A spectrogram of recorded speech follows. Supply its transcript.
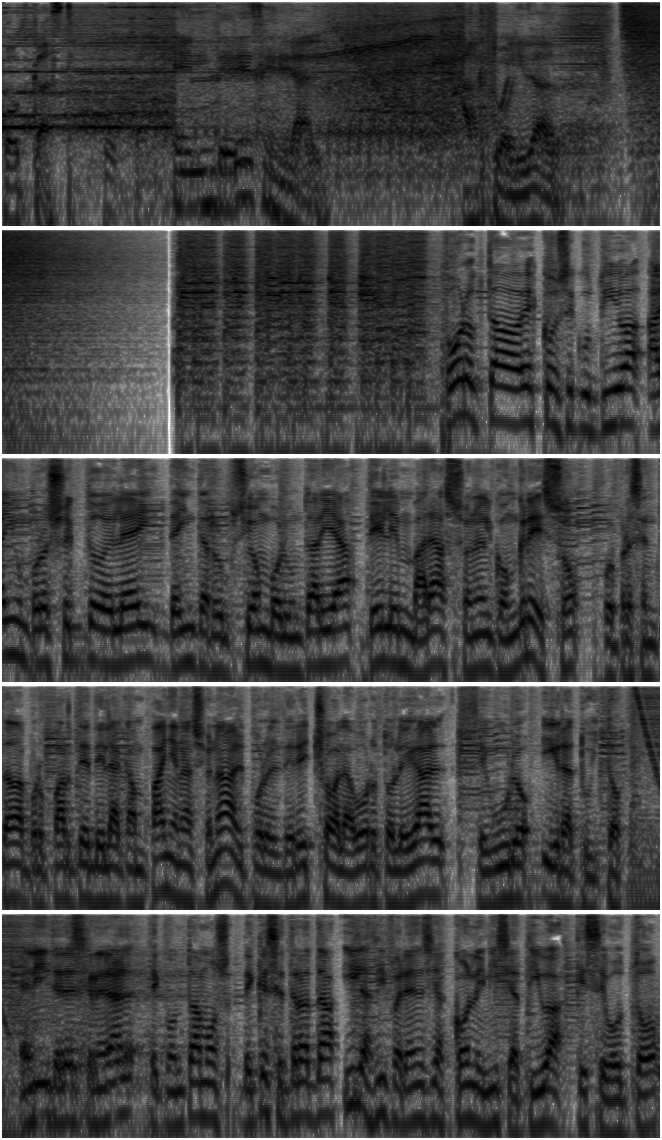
Podcast. Interés general. Actualidad. Por octava vez consecutiva hay un proyecto de ley de interrupción voluntaria del embarazo en el Congreso. Fue presentada por parte de la campaña nacional por el derecho al aborto legal, seguro y gratuito. En interés general te contamos de qué se trata y las diferencias con la iniciativa que se votó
